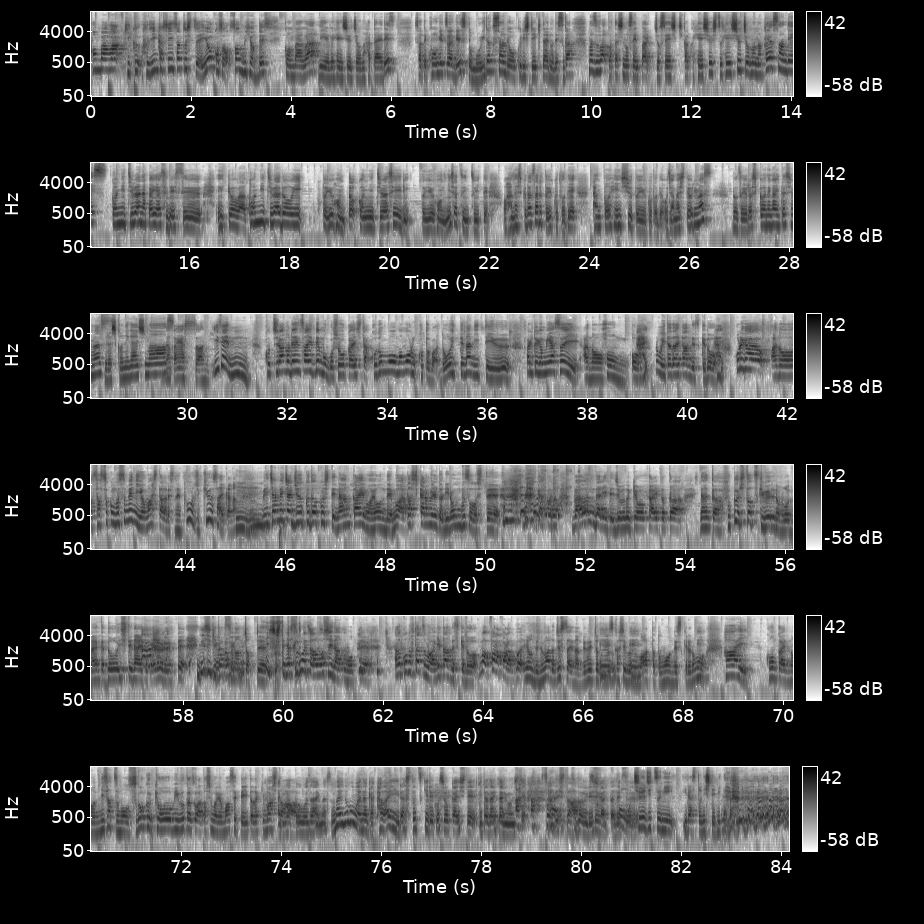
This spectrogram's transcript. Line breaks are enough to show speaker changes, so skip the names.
こんばんは。聞く婦人科診察室へようこそ。ソンミヒョンです。
こんばんは。DM 編集長の畑江です。さて今月はゲスト盛りだくさんでお送りしていきたいのですがまずは私の先輩女性史企画編集室編集長の中安さんです。
こんにちは中安です。え今日はこんにちは同意という本とこんにちは生理という本2冊についてお話しくださるということで担当編集ということでお邪魔しておりますどうぞよろしくお願いいたします。
よろしくお願いします。
中安さん以前こちらの連載でもご紹介した子供を守る言葉どう言って何っていう割と読みやすいあの本を、はい、もいただいたんですけど、はい、これがあの早速娘に読ませたらですね当時9歳かな、うんうん、めちゃめちゃ熟読して何回も読んでまあ私から見ると理論武装して なんかこのバウンダリーって自分の境界とかなんか服一つ決めるのもなんか同意してないとかいろいろ言って 意識高くなっちゃって、いやすごい頼もしいなと思って。あのこの2つもあげたんですけど、まあ、パラパラ読んでねまだ10歳なんでねちょっと難しい部分もあったと思うんですけれども、はい。今回の2冊もすごく興味深く私も読ませていただきました。
ありがとうございます。前の本はなんか可愛いイラスト付きでご紹介していただいたりもして。
そうでした、
はい、すごい嬉しかったです。
本を忠実にイラストにしてみたい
